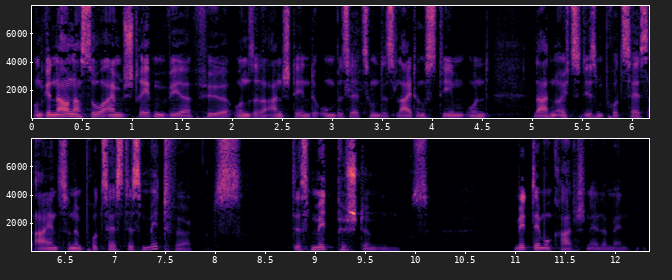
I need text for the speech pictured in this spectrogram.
Und genau nach so einem streben wir für unsere anstehende Umbesetzung des Leitungsteams und laden euch zu diesem Prozess ein, zu einem Prozess des Mitwirkens, des Mitbestimmens mit demokratischen Elementen.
